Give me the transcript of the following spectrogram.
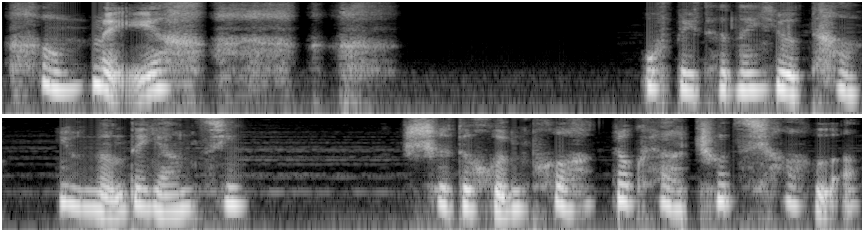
好美呀！我被他那又烫又浓的阳精射得魂魄都快要出窍了，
